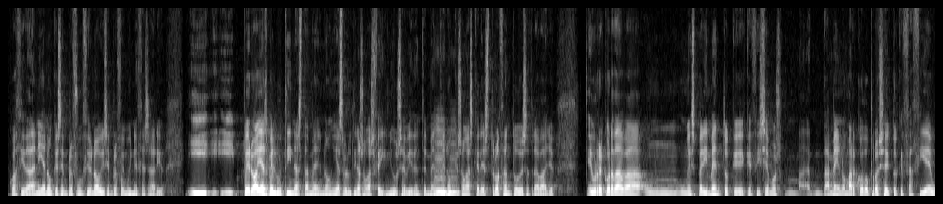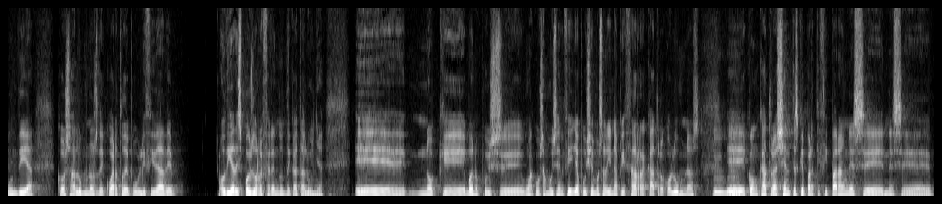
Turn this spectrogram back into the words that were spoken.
coa cidadanía, non que sempre funcionou e sempre foi moi necesario. E, e, pero hai as velutinas tamén, non? E as velutinas son as fake news, evidentemente, uh -huh. non? que son as que destrozan todo ese traballo. Eu recordaba un, un experimento que, que fixemos tamén no marco do proxecto que facía eu un día cos alumnos de cuarto de publicidade publicidade o día despois do referéndum de Cataluña. Eh, no que, bueno, pois eh, unha cousa moi sencilla, puxemos ali na pizarra catro columnas uh -huh. eh, con catro axentes que participaran nese, nese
